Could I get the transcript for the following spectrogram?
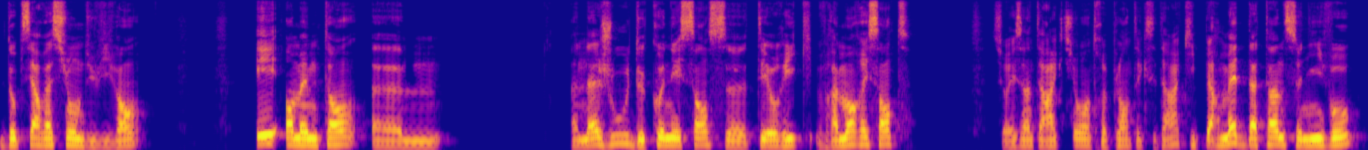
d'observation du vivant, et en même temps euh, un ajout de connaissances euh, théoriques vraiment récentes sur les interactions entre plantes, etc., qui permettent d'atteindre ce niveau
